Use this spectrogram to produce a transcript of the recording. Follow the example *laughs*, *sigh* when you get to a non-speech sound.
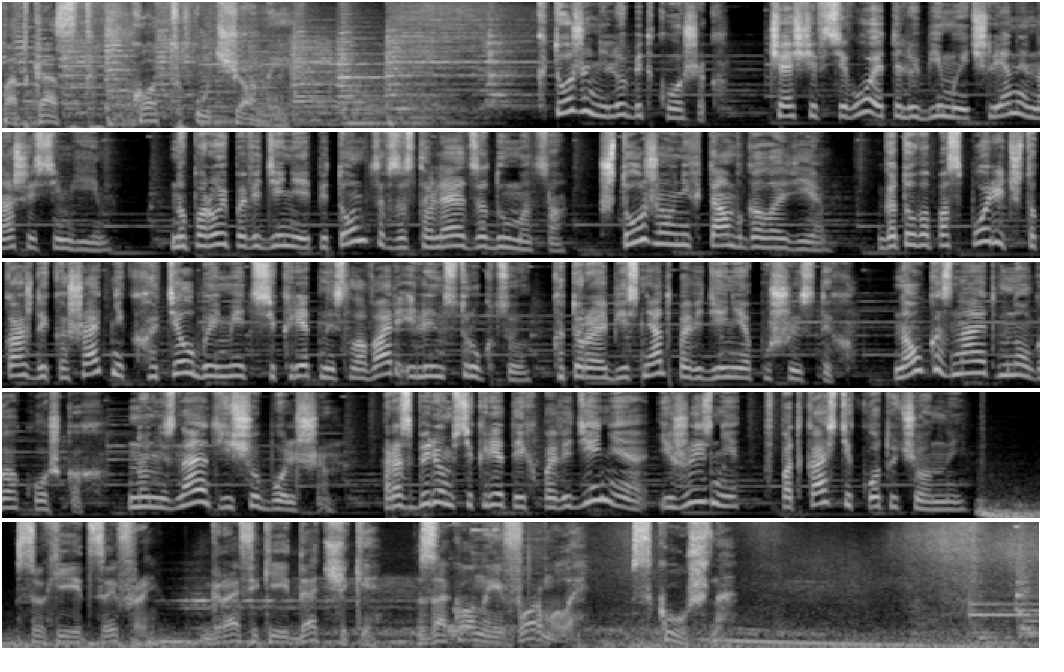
Подкаст «Кот ученый». Кто же не любит кошек? Чаще всего это любимые члены нашей семьи. Но порой поведение питомцев заставляет задуматься, что же у них там в голове. Готова поспорить, что каждый кошатник хотел бы иметь секретный словарь или инструкцию, которые объяснят поведение пушистых. Наука знает много о кошках, но не знает еще больше. Разберем секреты их поведения и жизни в подкасте «Кот ученый». Сухие цифры, графики и датчики, законы и формулы – скучно.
